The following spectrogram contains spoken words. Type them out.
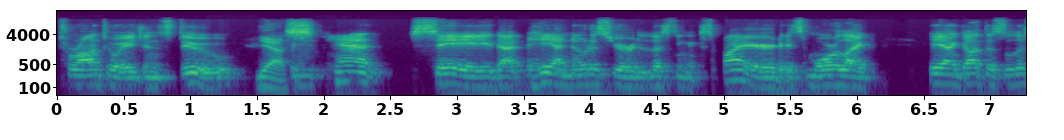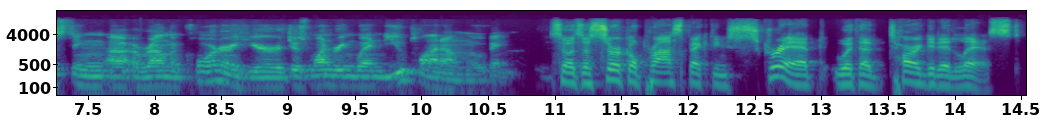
Toronto agents do. Yes. But you can't say that, hey, I noticed your listing expired. It's more like, hey, I got this listing uh, around the corner here, just wondering when you plan on moving. So it's a circle prospecting script with a targeted list.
